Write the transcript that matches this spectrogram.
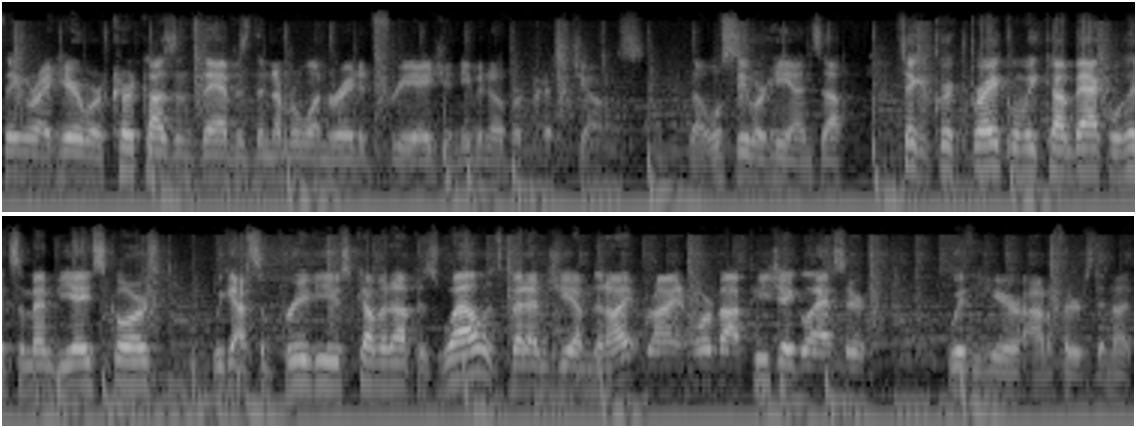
thing right here where Kirk Cousins they have is the number one rated free agent, even over Chris Jones. So we'll see where he ends up. Take a quick break. When we come back, we'll hit some NBA scores. We got some previews coming up as well. It's BetMGM tonight. Ryan Horvat, PJ Glasser with you here on a Thursday night.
